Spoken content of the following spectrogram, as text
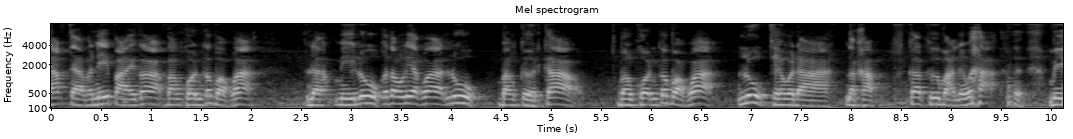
นับแต่วันนี้ไปก็บางคนก็บอกว่านะมีลูกก็ต้องเรียกว่าลูกบังเกิดเก้าบางคนก็บอกว่าลูกเทวดานะครับ ก็คือหมายถึงว่า มี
